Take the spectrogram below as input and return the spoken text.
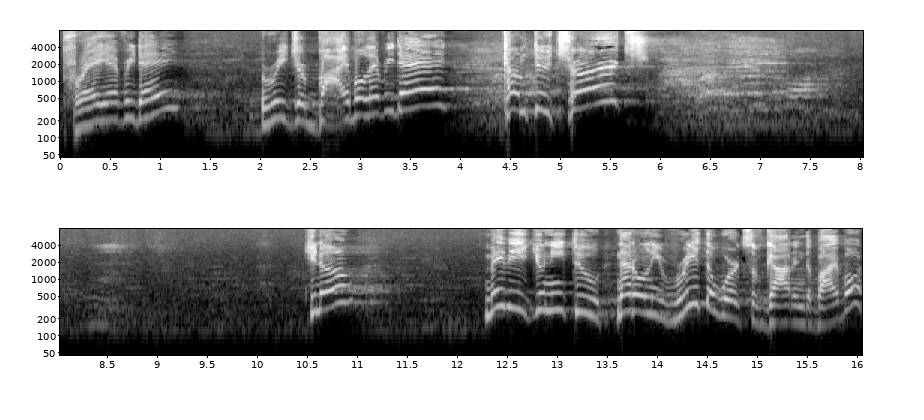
pray every day, read your Bible every day, come to church. You know, maybe you need to not only read the words of God in the Bible,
